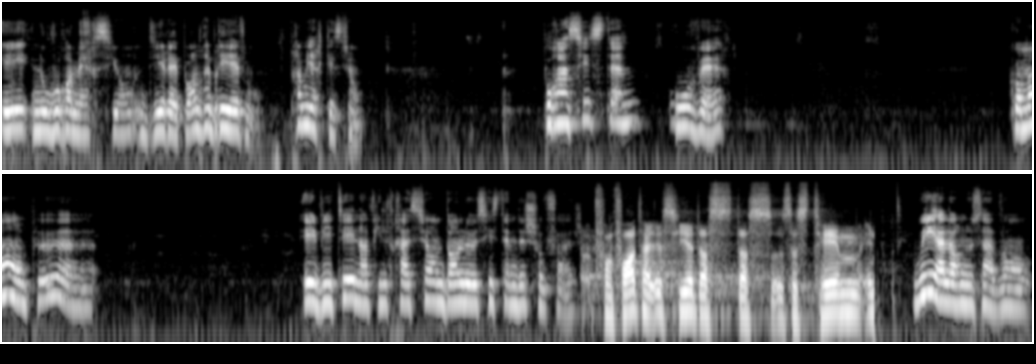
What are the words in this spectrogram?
et nous vous remercions d'y répondre brièvement. Première question. Pour un système ouvert, comment on peut euh, éviter l'infiltration dans le système de chauffage? Oui, alors nous avons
